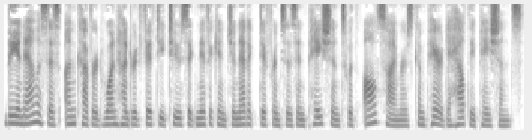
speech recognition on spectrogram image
The analysis uncovered 152 significant genetic differences in patients with Alzheimer's compared to healthy patients.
